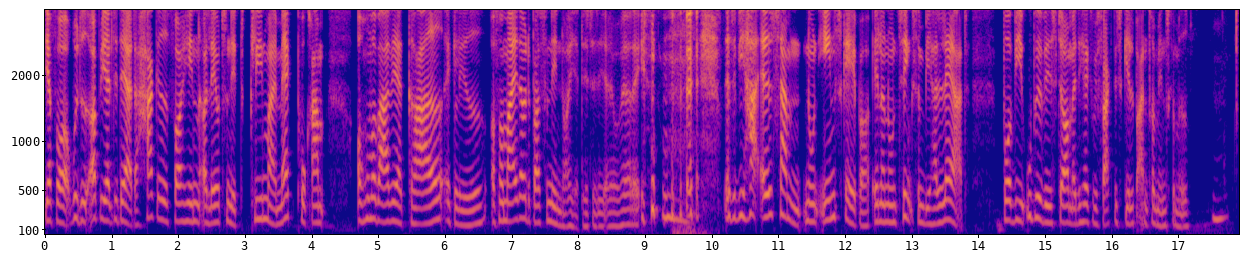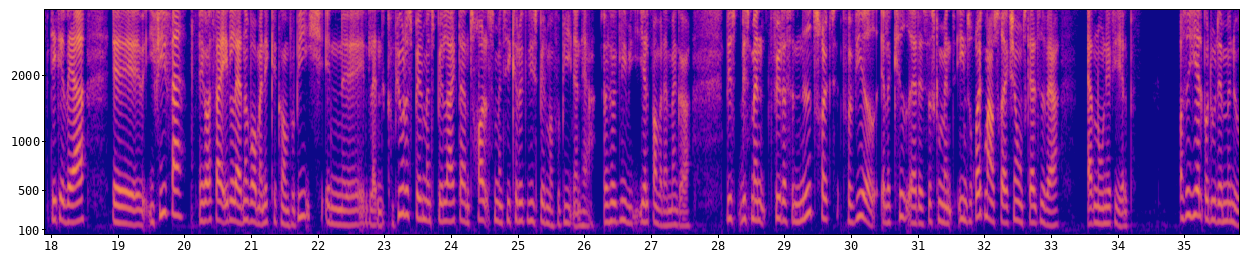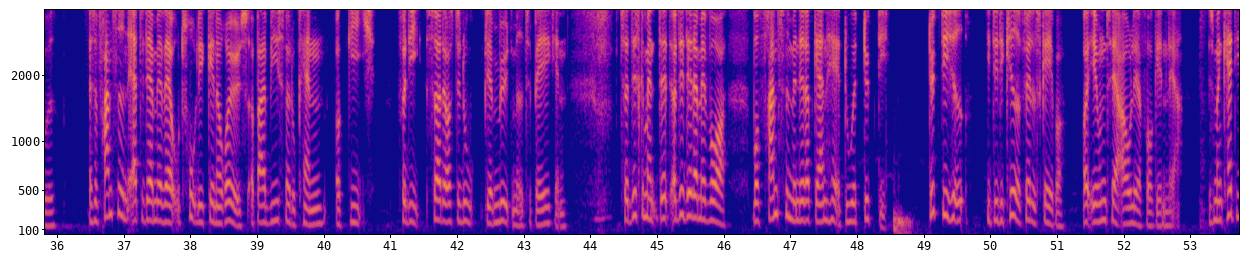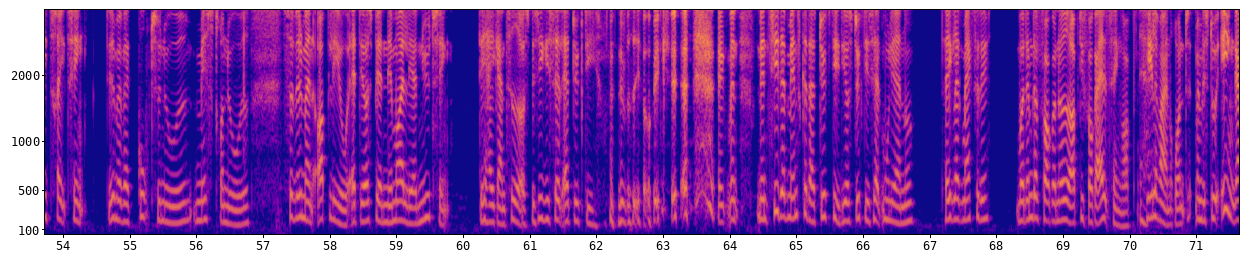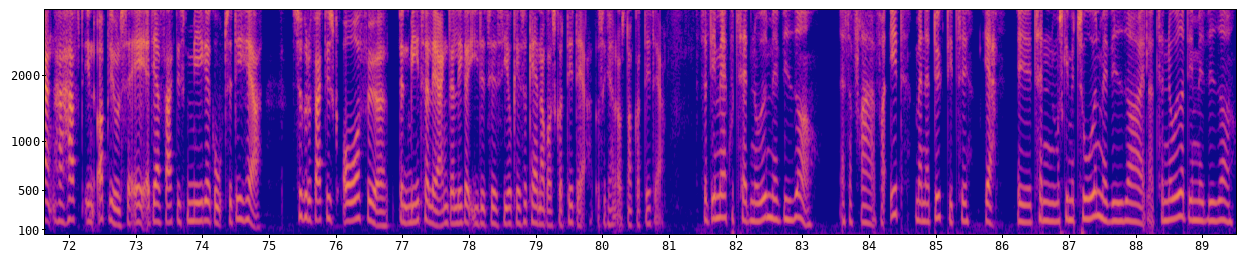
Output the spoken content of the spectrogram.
Jeg får ryddet op i alt det der, der hakkede for hende, og lavet sådan et Clean My Mac-program, og hun var bare ved at græde af glæde. Og for mig, der var det bare sådan en, nå ja, det er det, jeg laver hver dag. altså, vi har alle sammen nogle egenskaber, eller nogle ting, som vi har lært, hvor vi er ubevidste om, at det her kan vi faktisk hjælpe andre mennesker med. Mm. Det kan være øh, i FIFA, ikke? også der er et eller andet, hvor man ikke kan komme forbi, en, øh, et eller andet computerspil, man spiller, ikke? der er en trold, som man siger, kan du ikke lige spille mig forbi den her? Eller kan du ikke lige hjælpe mig, hvordan man gør? Hvis, hvis man føler sig nedtrykt, forvirret eller ked af det, så skal man, ens rygmavsreaktion skal altid være, er der nogen, jeg kan hjælpe? Og så hjælper du dem med noget. Altså fremtiden er det der med at være utrolig generøs og bare vise, hvad du kan og give. Fordi så er det også det, du bliver mødt med tilbage igen. Så det skal man, det, og det er det der med, hvor, hvor fremtiden vil netop gerne have, at du er dygtig. Dygtighed i dedikerede fællesskaber og evnen til at aflære for at genlære. Hvis man kan de tre ting, det der med at være god til noget, mestre noget, så vil man opleve, at det også bliver nemmere at lære nye ting. Det har I garanteret også, hvis ikke I selv er dygtige. det ved jeg jo ikke. men, men tit er mennesker, der er dygtige, de er også dygtige til alt muligt andet. Har I ikke lagt mærke til det? Hvor dem, der fucker noget op, de fucker alting op ja. hele vejen rundt. Men hvis du engang har haft en oplevelse af, at jeg er faktisk mega god til det her, så kan du faktisk overføre den metalæring, der ligger i det, til at sige, okay, så kan jeg nok også godt det der, og så kan jeg også nok godt det der. Så det med at kunne tage noget med videre, altså fra, fra et, man er dygtig til, ja. øh, tage måske metoden med videre, eller tage noget af det med videre,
